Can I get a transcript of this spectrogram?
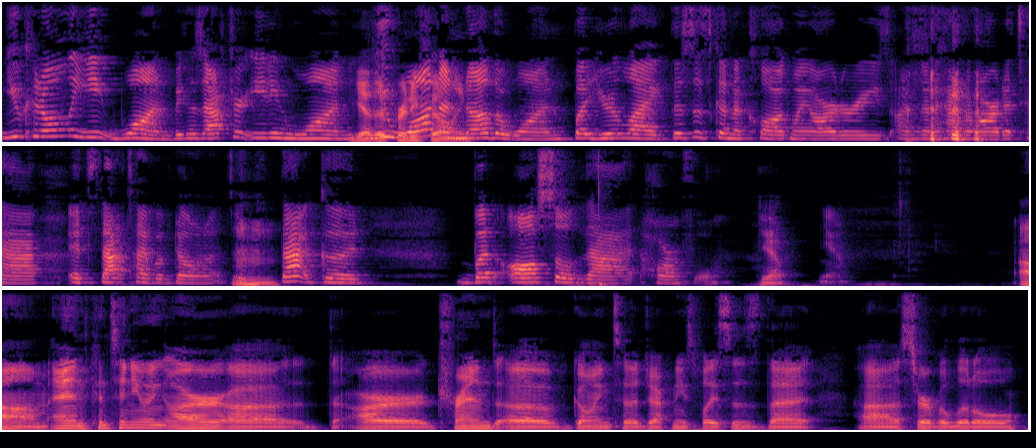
you can only eat one because after eating one, Yeah, you want filling. another one. But you're like, this is gonna clog my arteries. I'm gonna have a heart attack. It's that type of donuts. It's that good, but also that harmful. Yep. Yeah. Um, and continuing our uh, our trend of going to Japanese places that uh, serve a little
